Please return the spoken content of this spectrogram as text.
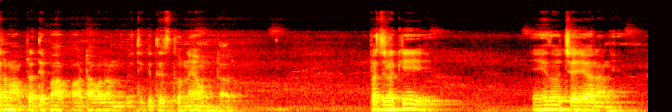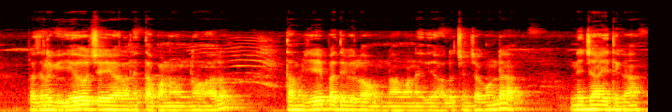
తమ ప్రతిభా పాఠవాలను వెతికి తీస్తూనే ఉంటారు. ప్రజలకి ఏదో చేయాలని ప్రజలకు ఏదో చేయాలని తపన ఉన్నవారు తాము ఏ పదవిలో ఉన్నామనేది ఆలోచించకుండా నిజాయితీగా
